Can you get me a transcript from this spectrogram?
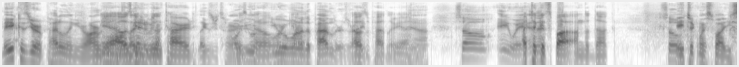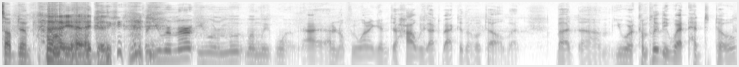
Maybe because you were pedaling your arms. Yeah, I your was legs getting were really ti- tired. Legs are Oh, tired. you were, you were one of the paddlers, right? I was a paddler, yeah. yeah. So anyway, I took then- its spot on the dock. So Yeah, you took my spot. You subbed in. yeah, I did. so you remember you remove when we wa- I, I don't know if we want to get into how we got back to the hotel, but but um, you were completely wet head to toe.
